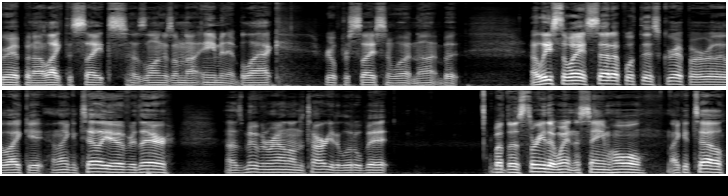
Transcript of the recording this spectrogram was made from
grip, and I like the sights as long as I'm not aiming at black, real precise and whatnot. But at least the way it's set up with this grip, I really like it. And I can tell you over there, I was moving around on the target a little bit, but those three that went in the same hole, I could tell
